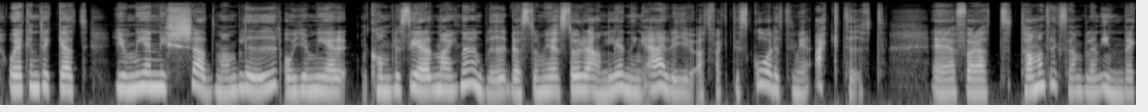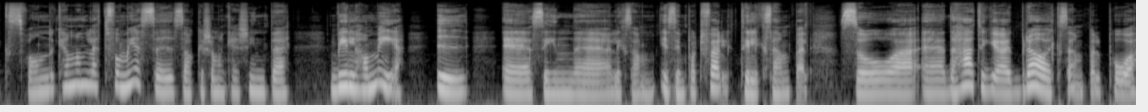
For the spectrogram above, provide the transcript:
Och jag kan tycka att ju mer nischad man blir och ju mer komplicerad marknaden blir desto mer större anledning är det ju att faktiskt gå lite mer aktivt. Eh, för att tar man till exempel en indexfond då kan man lätt få med sig saker som man kanske inte vill ha med i eh, sin, eh, liksom, i sin portfölj till exempel. Så eh, det här tycker jag är ett bra exempel på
